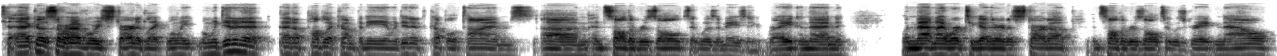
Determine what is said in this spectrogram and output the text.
to echo so however we started, like when we when we did it at, at a public company and we did it a couple of times um, and saw the results, it was amazing, right? And then when Matt and I worked together at a startup and saw the results, it was great. And now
